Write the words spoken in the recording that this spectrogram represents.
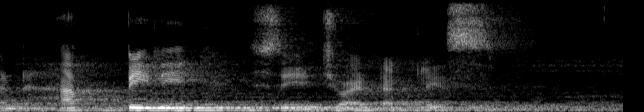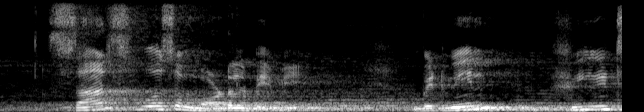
and happily she enjoyed that place. Sarah was a model baby. Between feet,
